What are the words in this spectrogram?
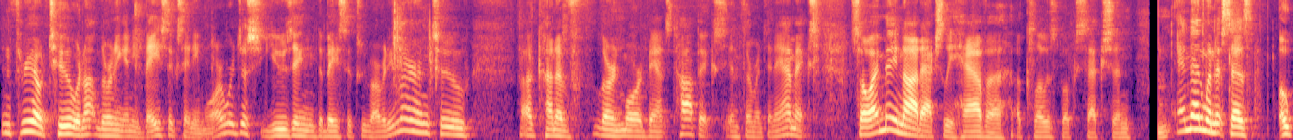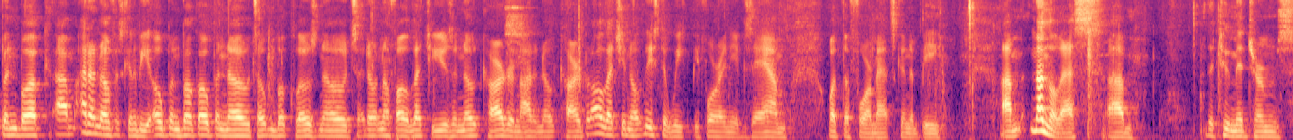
in 302, we're not learning any basics anymore. We're just using the basics we've already learned to uh, kind of learn more advanced topics in thermodynamics. So I may not actually have a, a closed book section. And then when it says open book, um, I don't know if it's going to be open book, open notes, open book, closed notes. I don't know if I'll let you use a note card or not a note card, but I'll let you know at least a week before any exam what the format's going to be. Um, nonetheless, um, the two midterms,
